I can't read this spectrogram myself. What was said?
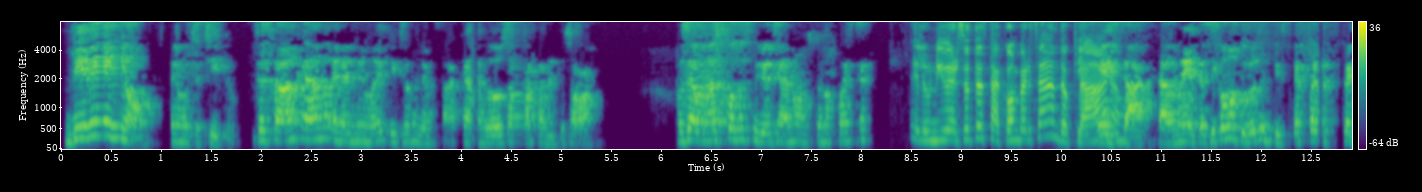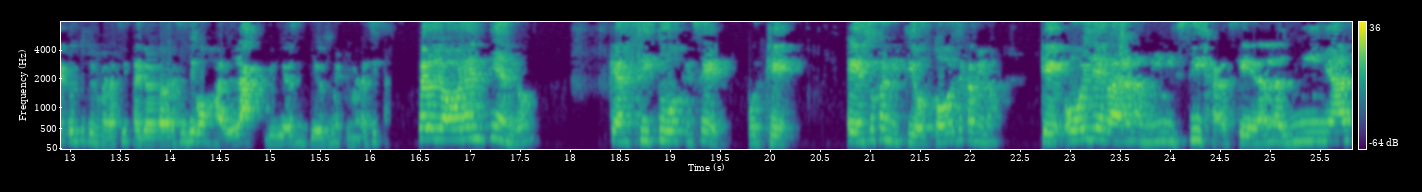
Divino el muchachito. Se estaban quedando en el mismo edificio donde yo me estaba quedando dos apartamentos abajo. O sea, unas cosas que yo decía, no, esto no puede ser. El universo te está conversando, claro. Exactamente, así como tú lo sentiste perfecto en tu primera cita. Yo a veces digo, ojalá yo hubiera sentido eso en mi primera cita. Pero yo ahora entiendo que así tuvo que ser, porque eso permitió todo ese camino que hoy llegaran a mí mis hijas, que eran las niñas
